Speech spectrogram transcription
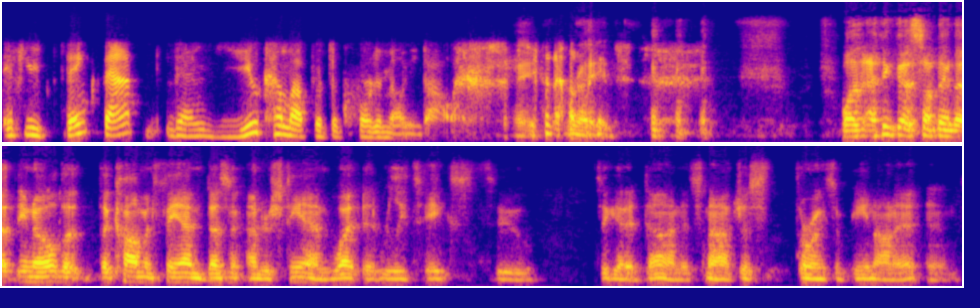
if you think that, then you come up with a quarter million dollars. Right. you know? right. well, I think that's something that you know the the common fan doesn't understand what it really takes to to get it done. It's not just throwing some paint on it and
